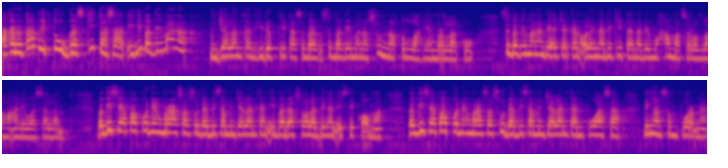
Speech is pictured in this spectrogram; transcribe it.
Akan tetapi tugas kita saat ini bagaimana? Menjalankan hidup kita sebagaimana sunnatullah yang berlaku. Sebagaimana diajarkan oleh Nabi kita Nabi Muhammad Wasallam. Bagi siapa pun yang merasa sudah bisa menjalankan ibadah sholat dengan istiqomah. Bagi siapa pun yang merasa sudah bisa menjalankan puasa dengan sempurna.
